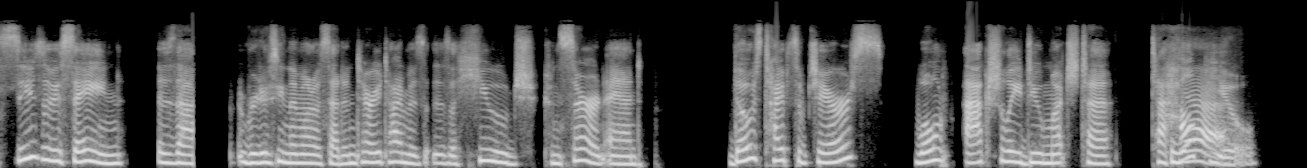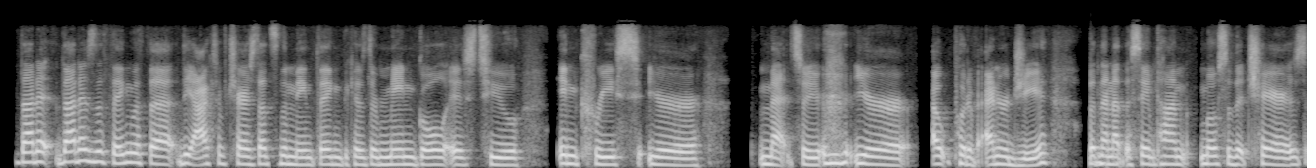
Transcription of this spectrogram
seems to be saying is that reducing the amount of sedentary time is, is a huge concern. And those types of chairs won't actually do much to to help Yeah. you. That it, that is the thing with the the active chairs. That's the main thing because their main goal is to increase your met so your your output of energy. But then mm-hmm. at the same time most of the chairs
